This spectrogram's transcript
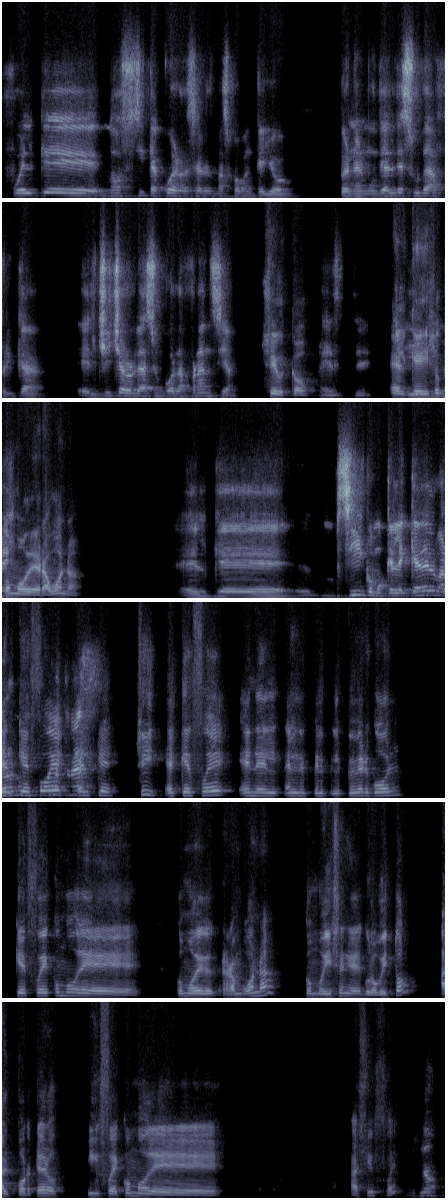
fue el que, no sé si te acuerdas, eres más joven que yo, pero en el Mundial de Sudáfrica, el Chicharo le hace un gol a Francia. Sí, este, el que hizo como de Rabona. El que, sí, como que le queda el balón. El que fue, el que, sí, el que fue en el, en el, el, primer gol, que fue como de, como de Rambona, como dicen el globito, al portero. Y fue como de, ¿así fue? No,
